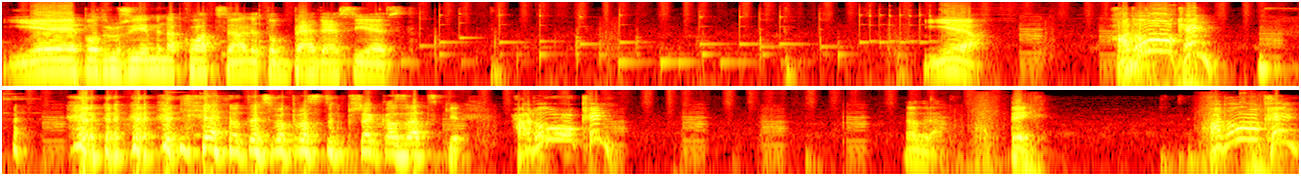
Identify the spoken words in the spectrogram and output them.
Je, yeah, podróżujemy na kładce, ale to BDS jest. Yeah! Hado! No to jest po prostu przekozackie. Hadoken! Dobra. Pyk. Hadoken!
